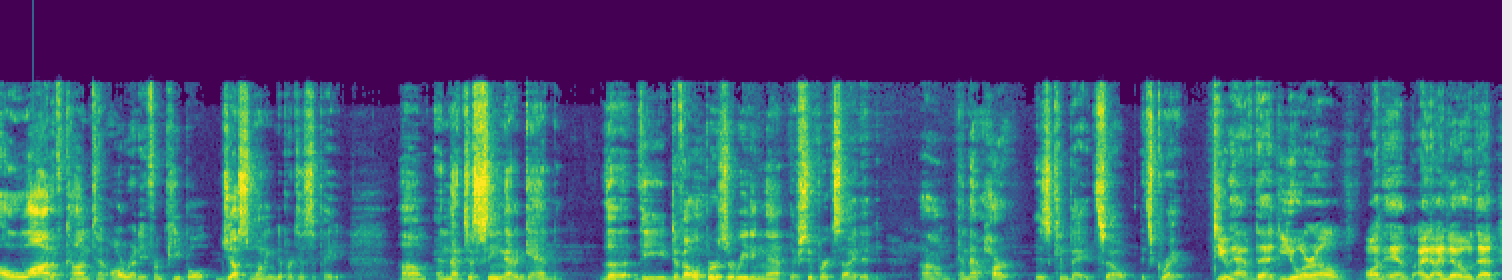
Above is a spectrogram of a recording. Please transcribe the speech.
a lot of content already from people just wanting to participate. Um, and that just seeing that again, the the developers are reading that, they're super excited, um, and that heart is conveyed. So it's great. Do you have that URL on hand? I, I know that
